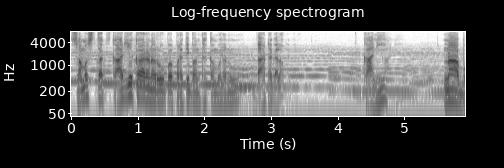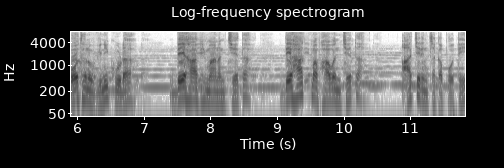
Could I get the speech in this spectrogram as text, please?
సమస్త కార్యకారణ రూప ప్రతిబంధకములను దాటగలం. కాని నా బోధను విని కూడా దేహాభిమానం చేత దేహాత్మభావం చేత ఆచరించకపోతే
